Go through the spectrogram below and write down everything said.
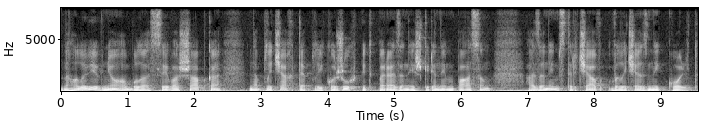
На голові в нього була сива шапка, на плечах теплий кожух, підперезаний шкіряним пасом, а за ним стирчав величезний кольт,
